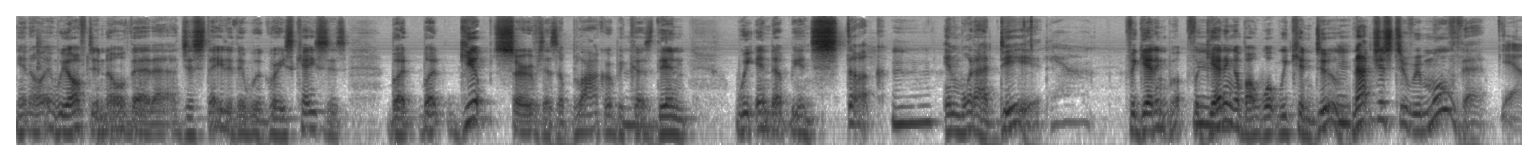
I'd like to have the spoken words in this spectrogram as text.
You know, and we often know that uh, I just stated that we're grace cases, but but guilt serves as a blocker because Mm-hmm. then we end up being stuck in what I did Yeah, forgetting forgetting about what we can do, not just to remove that, yeah,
